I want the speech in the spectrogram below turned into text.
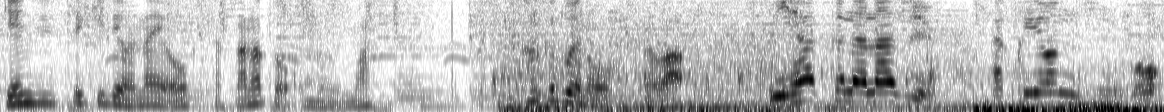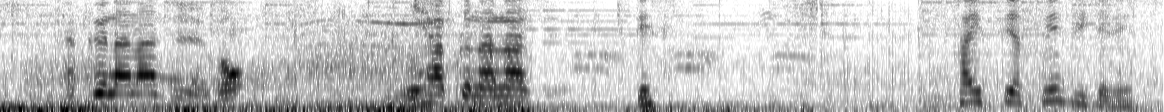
現実的ではない大きさかなと思います。各部の大きさは？270145175270です。耐水圧についてです。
